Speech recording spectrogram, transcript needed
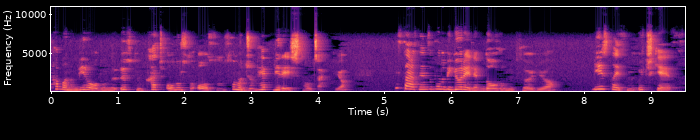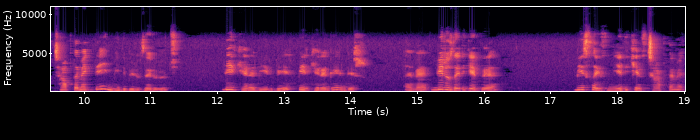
tabanın 1 olduğunda üstüm kaç olursa olsun sonucum hep 1'e eşit olacak diyor. İsterseniz bunu bir görelim doğru mu söylüyor. Bir sayısını 3 kez çarp demek değil miydi 1 üzeri 3? 1 kere 1 1, 1 kere 1 1. Evet 1 üzeri 7. Bir sayısını 7 kez çarp demek.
